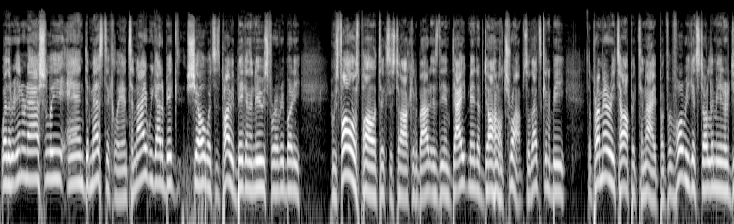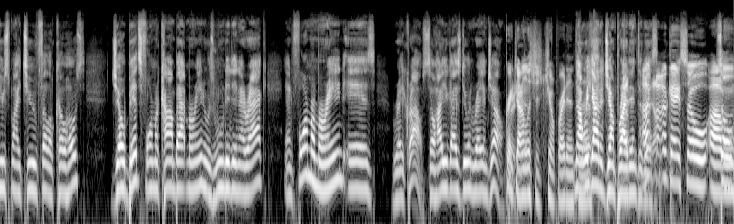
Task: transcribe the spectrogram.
whether internationally and domestically. And tonight we got a big show, which is probably big in the news for everybody who follows politics is talking about, is the indictment of Donald Trump. So that's going to be the primary topic tonight. But before we get started, let me introduce my two fellow co hosts Joe Bitz, former combat Marine who was wounded in Iraq and former Marine is Ray Krause. So how you guys doing, Ray and Joe? Great, John. Let's just jump right into. No, we got to jump right into Uh, this. uh, okay, so um, so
